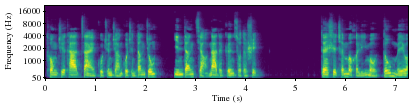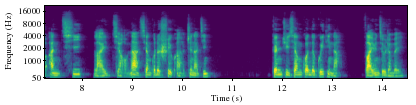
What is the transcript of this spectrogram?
通知他在股权转让过程当中应当缴纳的个人所得税。但是陈某和李某都没有按期来缴纳相关的税款和滞纳金。根据相关的规定呢，法院就认为，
